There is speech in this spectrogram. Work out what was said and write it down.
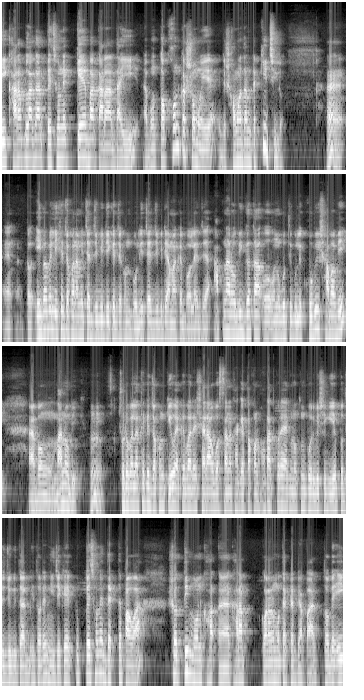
এই খারাপ লাগার পেছনে কে বা কারা দায়ী এবং তখনকার সময়ে যে সমাধানটা কি ছিল? হ্যাঁ তো এইভাবে লিখে যখন আমি চ্যাট জিবিটিকে যখন বলি চ্যাট জিবিটি আমাকে বলে যে আপনার অভিজ্ঞতা ও অনুভূতিগুলি খুবই স্বাভাবিক এবং মানবিক। হুম, ছোটবেলা থেকে যখন কেউ একেবারে সেরা অবস্থানে থাকে, তখন হঠাৎ করে এক নতুন পরিবেশে গিয়ে প্রতিযোগিতার ভিতরে নিজেকে একটু পেছনে দেখতে পাওয়া সত্যি মন খারাপ করার মতো একটা ব্যাপার। তবে এই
